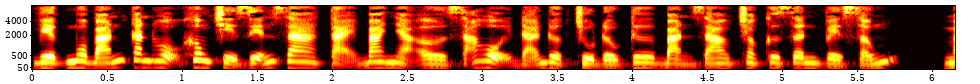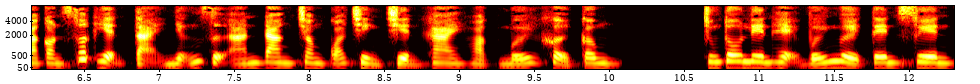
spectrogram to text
Việc mua bán căn hộ không chỉ diễn ra tại ba nhà ở xã hội đã được chủ đầu tư bàn giao cho cư dân về sống, mà còn xuất hiện tại những dự án đang trong quá trình triển khai hoặc mới khởi công. Chúng tôi liên hệ với người tên Xuyên,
